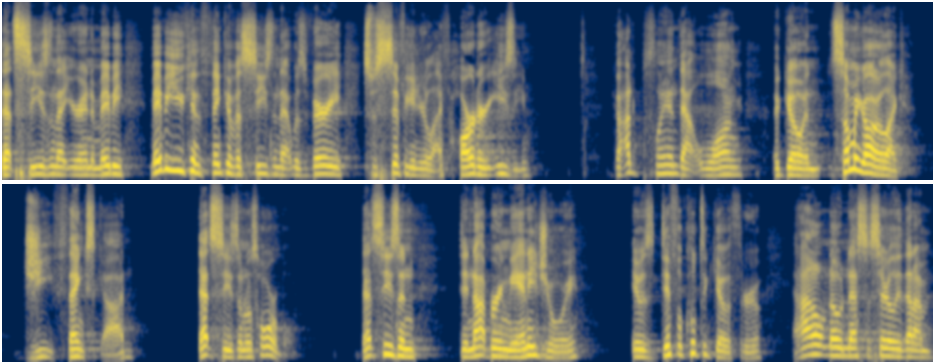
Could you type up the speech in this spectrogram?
That season that you're in, and maybe maybe you can think of a season that was very specific in your life, hard or easy. God planned that long ago, and some of y'all are like, "Gee, thanks God." That season was horrible. That season did not bring me any joy. It was difficult to go through. And I don't know necessarily that I'm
